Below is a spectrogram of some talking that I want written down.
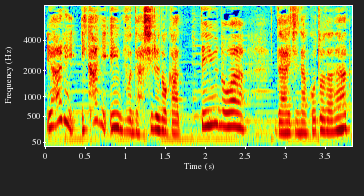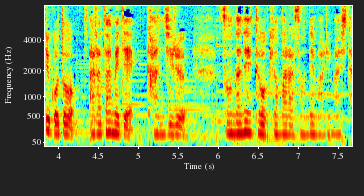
やはりいかにイーブンで走るのかっていうのは大事なことだなということを改めて感じるそんなね東京マラソンでもありました。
